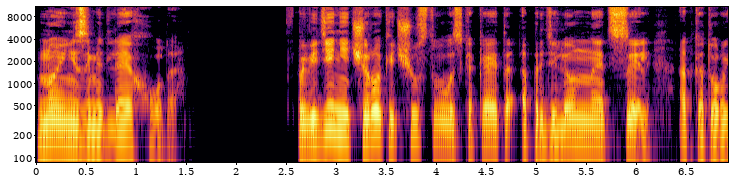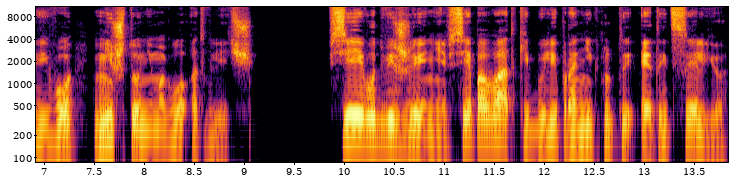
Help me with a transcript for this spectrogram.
но и не замедляя хода. В поведении Чироки чувствовалась какая-то определенная цель, от которой его ничто не могло отвлечь. Все его движения, все повадки были проникнуты этой целью.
